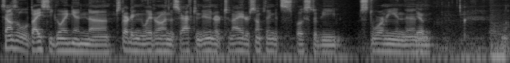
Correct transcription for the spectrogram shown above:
sounds a little dicey going in, uh, starting later on this afternoon or tonight or something. It's supposed to be stormy and then yep.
